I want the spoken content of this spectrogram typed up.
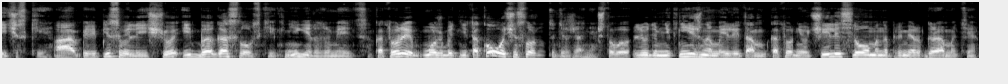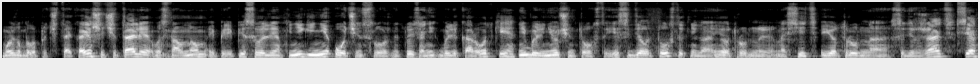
исторические, а переписывали еще и богословские книги, разумеется, которые, может быть, не такого очень сложного содержания, чтобы людям не книжным или там, которые не учились дома, например, в грамоте, можно было прочитать. Конечно, читали в основном и переписывали книги не очень сложные, то есть они были короткие, они были не очень толстые. Если делать толстую книгу, ее трудно носить, ее трудно содержать. Все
